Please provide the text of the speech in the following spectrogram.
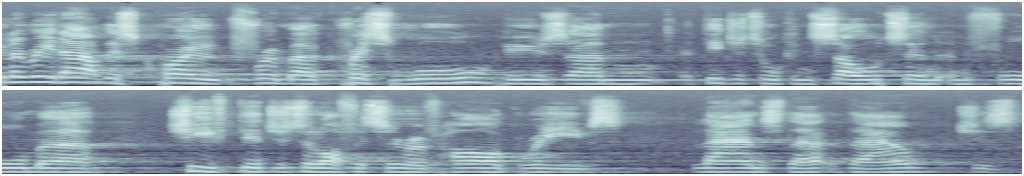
Going to read out this quote from uh, Chris Wall, who's um, a digital consultant and former chief digital officer of Hargreaves Lansdown, which is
